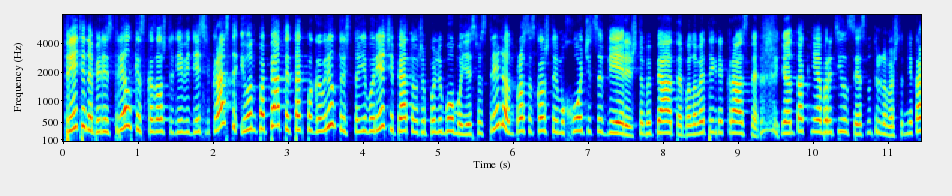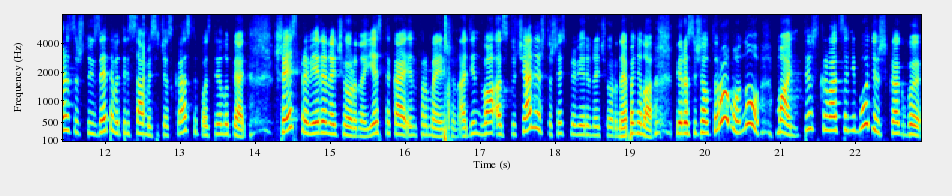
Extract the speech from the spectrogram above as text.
Третий на перестрелке сказал, что 9-10 красный, и он по пятой так поговорил, то есть на его речи пятая уже по-любому есть в стреле, он просто сказал, что ему хочется верить, чтобы пятая была в этой игре красная. И он так не обратился. Я смотрю на вас, что мне кажется, что из-за этого три самые сейчас красные по стрелу 5. 6 проверено черное. Есть такая information. 1-2 отстучали, что 6 проверено черное. Я поняла. Первый стучал второму. Ну, Мань, ты вскрываться не будешь, как бы,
